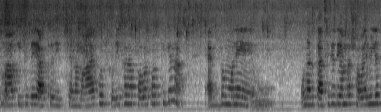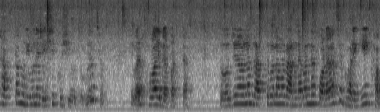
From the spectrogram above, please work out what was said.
মা কিছুতেই আসতে দিচ্ছে না মা এখন শরীর খারাপ হওয়ার পর থেকে না একদম মানে উম, ওনার কাছে যদি আমরা সবাই মিলে থাকতাম, উনি মনে বেশি খুশি হতো, বুঝেছ? এবার হয় ব্যাপারটা। তো ওর জন্য বললাম রাত্রেবেলা আমার রান্না বান্না করা আছে, ঘরে গিয়েই খাব।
